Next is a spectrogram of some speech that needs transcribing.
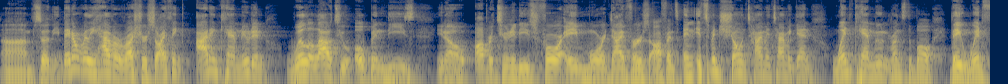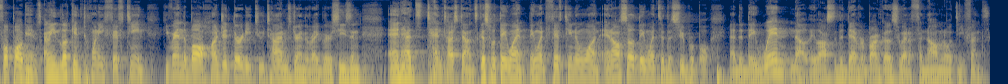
Um, so they don't really have a rusher. So I think adding Cam Newton will allow to open these you know, opportunities for a more diverse offense. And it's been shown time and time again when Cam Newton runs the ball, they win football games. I mean, look in 2015. He ran the ball 132 times during the regular season and had 10 touchdowns. Guess what they went? They went 15 and 1. And also they went to the Super Bowl. Now, did they win? No, they lost to the Denver Broncos who had a phenomenal defense.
